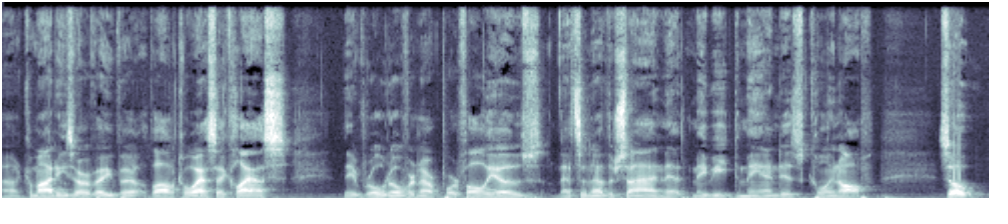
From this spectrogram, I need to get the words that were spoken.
uh, commodities are a very volatile asset class. They've rolled over in our portfolios. That's another sign that maybe demand is cooling off. So,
